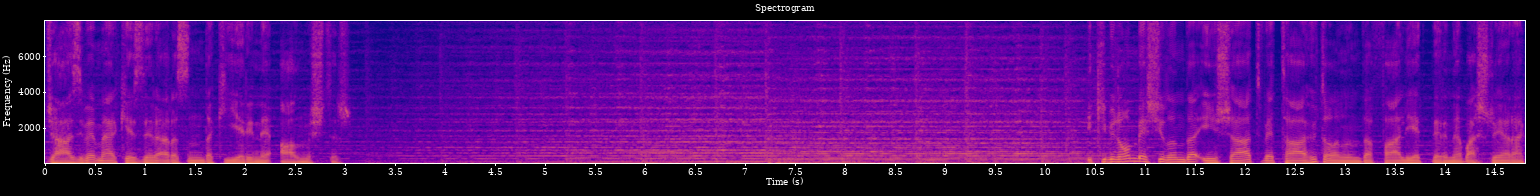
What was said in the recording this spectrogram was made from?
cazibe merkezleri arasındaki yerini almıştır. ...2015 yılında inşaat ve taahhüt alanında faaliyetlerine başlayarak...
